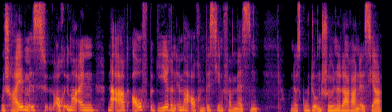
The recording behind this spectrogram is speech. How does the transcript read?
und Schreiben ist auch immer ein, eine Art Aufbegehren, immer auch ein bisschen vermessen. Und das Gute und Schöne daran ist ja,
